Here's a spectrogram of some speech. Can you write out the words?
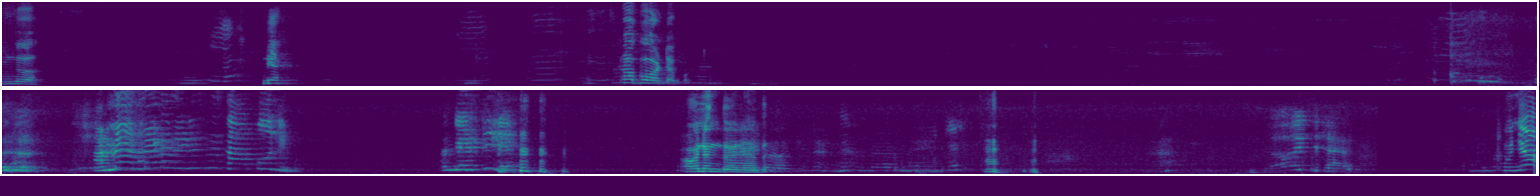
എന്തുവാ. ആ പോട്ടെ അത് അവനെന്തോനത്. കുഞ്ഞോ?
